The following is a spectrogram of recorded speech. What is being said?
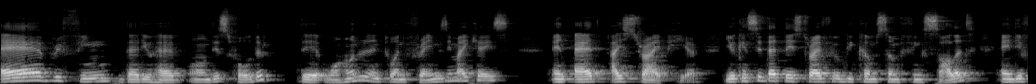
everything that you have on this folder the 120 frames in my case and add a stripe here. You can see that the stripe will become something solid and if,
